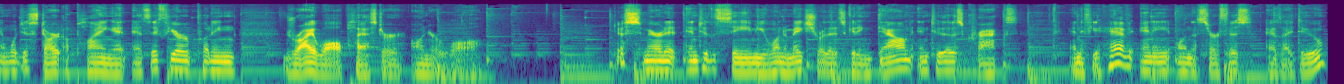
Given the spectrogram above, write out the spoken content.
and we'll just start applying it as if you're putting drywall plaster on your wall. Just smearing it into the seam, you want to make sure that it's getting down into those cracks, and if you have any on the surface, as I do,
